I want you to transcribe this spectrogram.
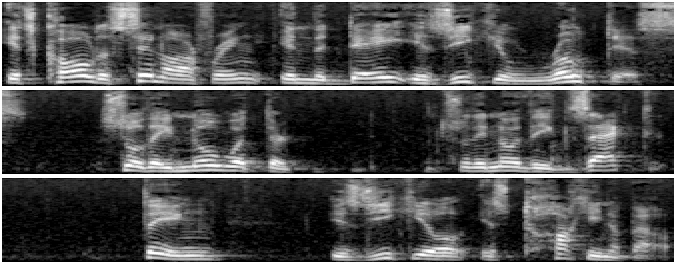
it's called a sin offering in the day Ezekiel wrote this, so they know what they're, so they know the exact thing Ezekiel is talking about.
